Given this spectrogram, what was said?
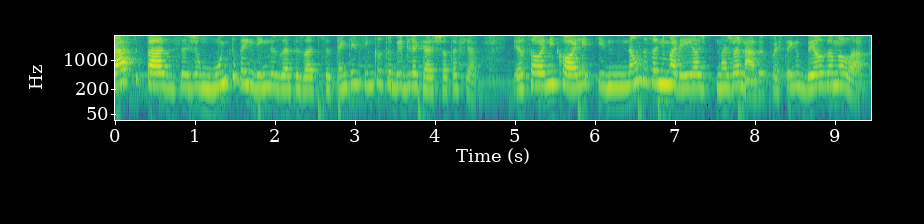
Graça e paz e sejam muito bem-vindos ao episódio 75 do BíbliaCast JFA. Eu sou a Nicole e não desanimarei na jornada, pois tenho Deus ao meu lado.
